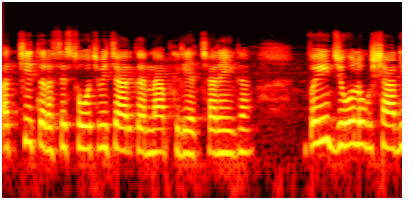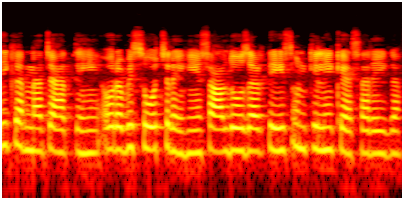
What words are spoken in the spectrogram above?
अच्छी तरह से सोच विचार करना आपके लिए अच्छा रहेगा। वहीं जो लोग शादी करना चाहते हैं और अभी सोच रहे हैं, साल 2023 उनके लिए कैसा रहेगा?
